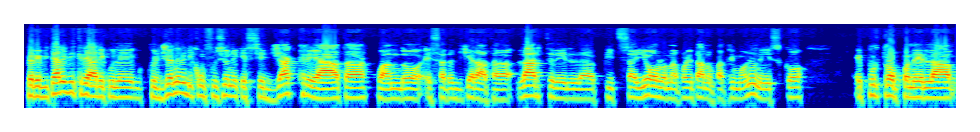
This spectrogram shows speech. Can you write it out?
per evitare di creare quelle, quel genere di confusione che si è già creata quando è stata dichiarata l'arte del pizzaiolo napoletano patrimonio UNESCO e purtroppo nella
